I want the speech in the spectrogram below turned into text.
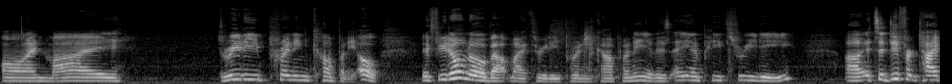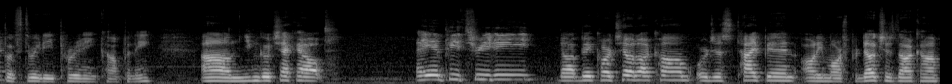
on my 3D printing company. Oh, if you don't know about my 3D printing company, it is AMP 3D. Uh, it's a different type of 3D printing company. Um, you can go check out amp3d.bigcartel.com or just type in audiemarshproductions.com.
